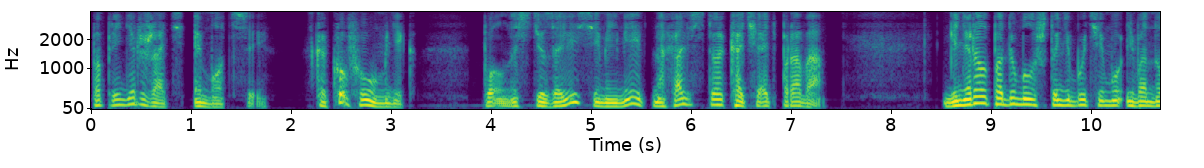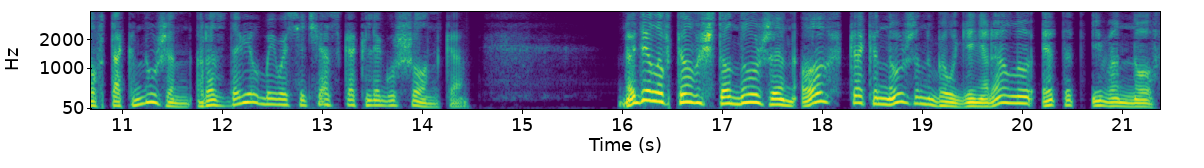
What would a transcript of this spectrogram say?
попридержать эмоции. Каков умник! Полностью зависимый имеет нахальство качать права. Генерал подумал, что не будь ему Иванов так нужен, раздавил бы его сейчас, как лягушонка. Но дело в том, что нужен, ох, как нужен был генералу этот Иванов.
